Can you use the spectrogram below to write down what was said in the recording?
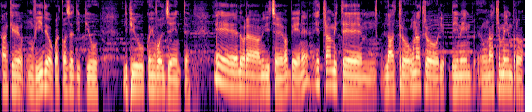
anche un video o qualcosa di più, di più coinvolgente? E allora mi dice va bene e tramite mm, un altro, un, altro membro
